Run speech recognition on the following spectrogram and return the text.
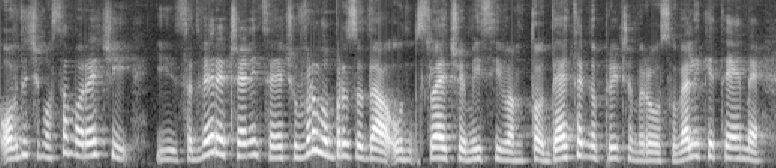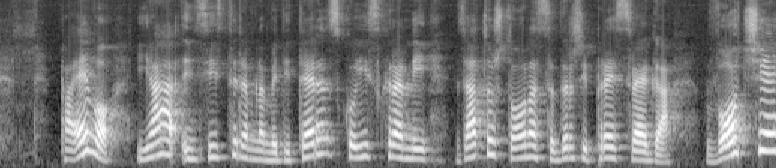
ovde ćemo samo reći i sa dve rečenice, ja ću vrlo brzo da u sledećoj emisiji vam to detaljno pričam, jer ovo su velike teme. Pa evo, ja insistiram na mediteranskoj ishrani zato što ona sadrži pre svega voće,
